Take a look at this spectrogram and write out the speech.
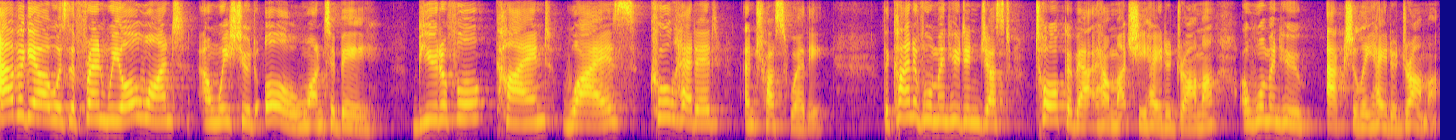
Abigail was the friend we all want and we should all want to be beautiful, kind, wise, cool headed, and trustworthy. The kind of woman who didn't just talk about how much she hated drama, a woman who actually hated drama.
